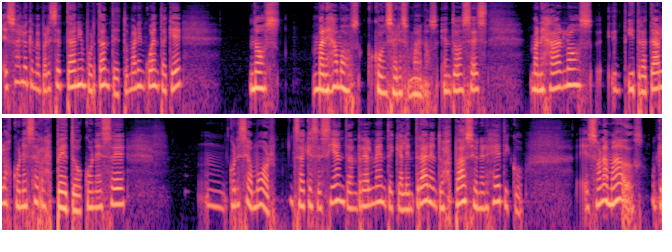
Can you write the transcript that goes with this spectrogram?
eso es lo que me parece tan importante, tomar en cuenta que nos manejamos con seres humanos. Entonces, manejarlos y, tratarlos con ese respeto, con ese, mm, con ese amor. O sea, que se sientan realmente que al entrar en tu espacio energético eh, son amados, ¿ok?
